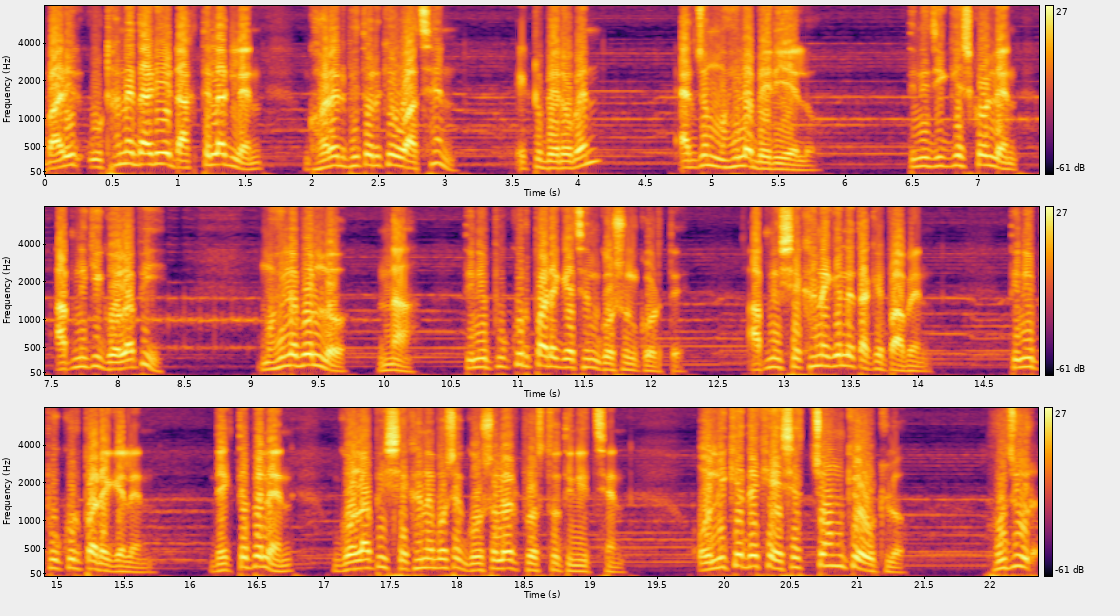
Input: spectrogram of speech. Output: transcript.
বাড়ির উঠানে দাঁড়িয়ে ডাকতে লাগলেন, ঘরের ভিতর কেউ আছেন? একটু বেরোবেন? একজন মহিলা বেরিয়ে এলো। তিনি জিজ্ঞেস করলেন, আপনি কি গোলাপি? মহিলা বলল, না, তিনি পুকুর পাড়ে গেছেন গোসল করতে। আপনি সেখানে গেলে তাকে পাবেন। তিনি পুকুর পাড়ে গেলেন। দেখতে পেলেন, গোলাপি সেখানে বসে গোসলের প্রস্তুতি নিচ্ছেন। অলিকে দেখে এসে চমকে উঠল, হুজুর,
